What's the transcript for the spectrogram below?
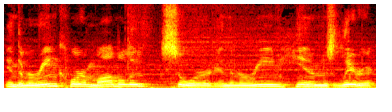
and the Marine Corps Mameluke sword and the Marine hymns lyric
